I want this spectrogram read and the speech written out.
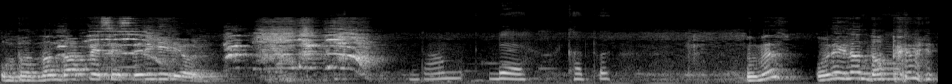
Odandan darp ve sesleri geliyor. Tam bir kapı. Ömer, o ne lan dabbe mi?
